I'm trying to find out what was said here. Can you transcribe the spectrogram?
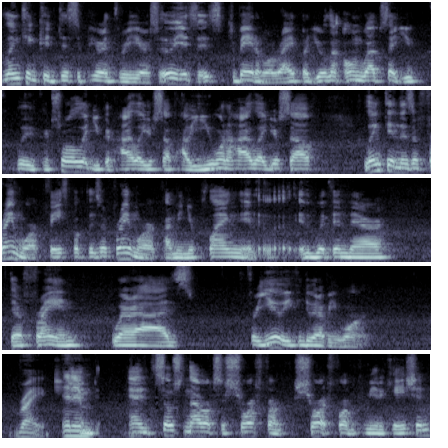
LinkedIn could disappear in three years. It's, it's debatable, right? But your own website, you completely control it. You can highlight yourself how you want to highlight yourself. LinkedIn, there's a framework. Facebook, there's a framework. I mean, you're playing in, in, within their their frame. Whereas for you, you can do whatever you want. Right. And and, and social networks are short form short form communication.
